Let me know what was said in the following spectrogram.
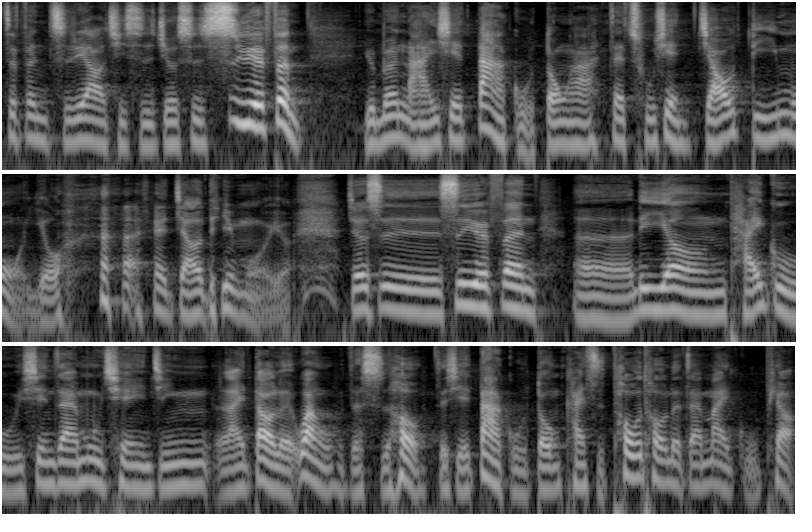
这份资料其实就是四月份有没有哪一些大股东啊在出现脚底抹油，在脚底抹油，就是四月份呃利用台股现在目前已经来到了万五的时候，这些大股东开始偷偷的在卖股票，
